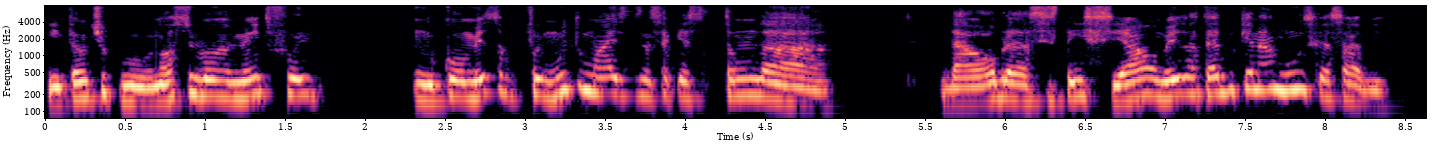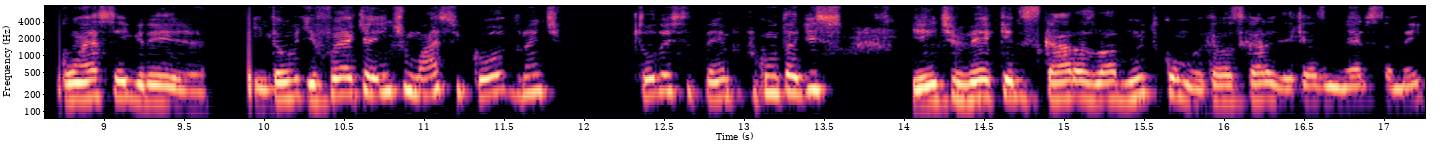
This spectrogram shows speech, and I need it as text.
Então, tipo, o nosso envolvimento foi, no começo, foi muito mais nessa questão da, da obra assistencial mesmo, até do que na música, sabe? com essa igreja. Então, e foi a que a gente mais ficou durante todo esse tempo por conta disso. E a gente vê aqueles caras lá muito como aquelas caras, aquelas mulheres também,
